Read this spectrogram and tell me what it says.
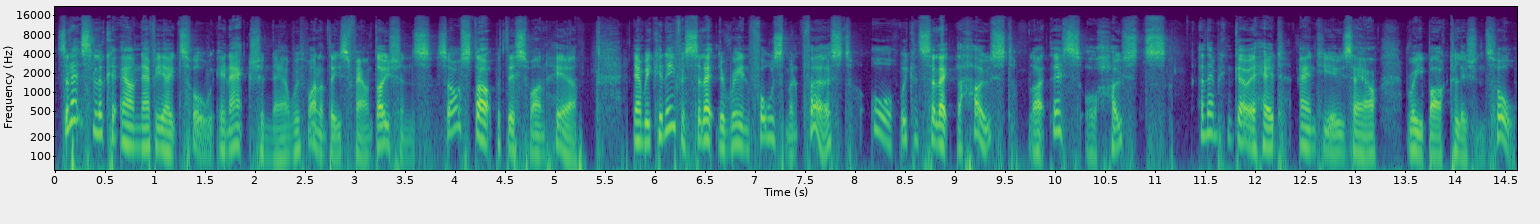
So let's look at our Naviate tool in action now with one of these foundations. So I'll start with this one here. Now we can either select the reinforcement first, or we can select the host, like this, or hosts, and then we can go ahead and use our rebar collision tool.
